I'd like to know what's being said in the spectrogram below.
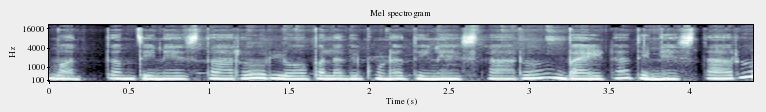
మొత్తం తినేస్తారు. లోపలది కూడా తినేస్తారు. బయట తినేస్తారు.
